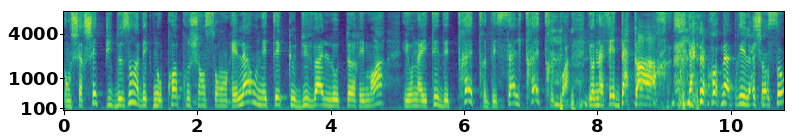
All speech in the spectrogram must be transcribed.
on cherchait depuis deux ans avec nos propres chansons. Et là, on n'était que Duval, l'auteur et moi, et on a été des traîtres, des sales traîtres, quoi. Et on a fait d'accord. Alors, on a pris la chanson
